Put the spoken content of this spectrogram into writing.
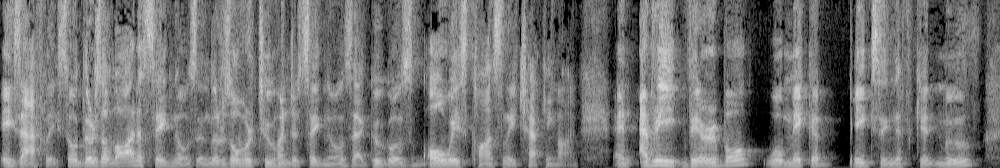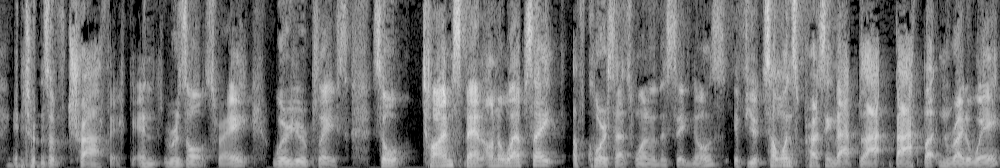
Exactly. So there's a lot of signals, and there's over 200 signals that Google's mm-hmm. always constantly checking on. And every variable will make a big significant move in terms of traffic and results, right? Where you're placed. So time spent on a website, of course, that's one of the signals. If you someone's pressing that black back button right away,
